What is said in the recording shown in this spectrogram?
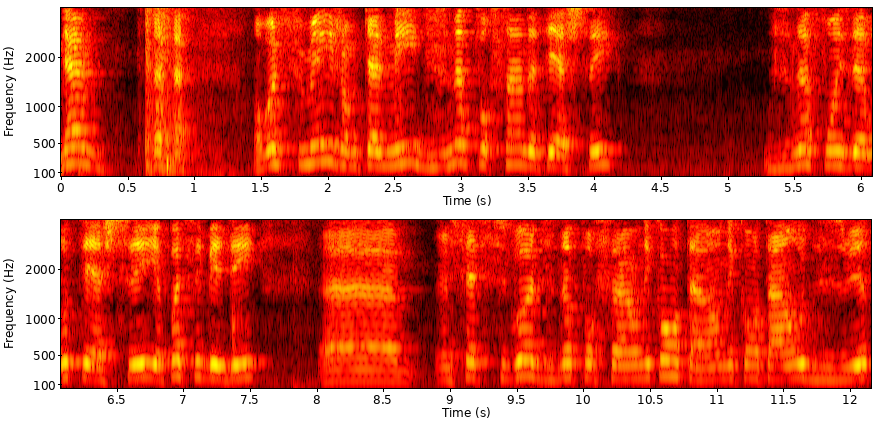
On va le fumer, je vais me calmer. 19% de THC. 19.0 de THC. Il n'y a pas de CBD. Euh, un Sativa, 19%. On est content, on est content. Haut 18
